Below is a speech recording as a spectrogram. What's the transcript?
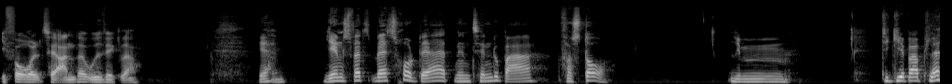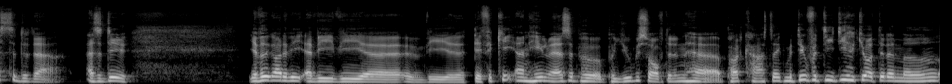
i forhold til andre udviklere. Ja. Jens, hvad, hvad tror du det er, at Nintendo bare forstår? Jamen, de giver bare plads til det der. Altså det, jeg ved godt, at vi, at vi, vi, øh, vi defekerer en hel masse på, på Ubisoft i den her podcast, ikke? men det er jo fordi, de har gjort det der med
